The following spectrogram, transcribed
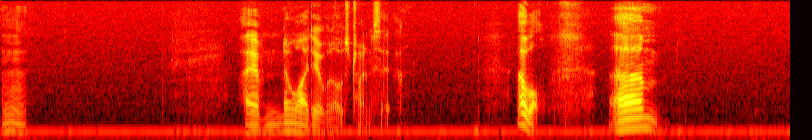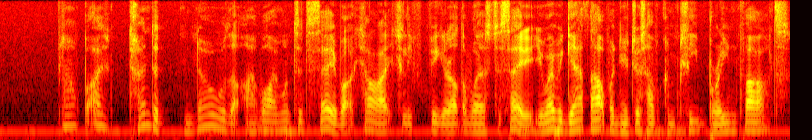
Hmm. I have no idea what I was trying to say then. Oh well. Um, no, but I kind of know that I, what I wanted to say, but I can't actually figure out the words to say. You ever get that when you just have complete brain fart?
